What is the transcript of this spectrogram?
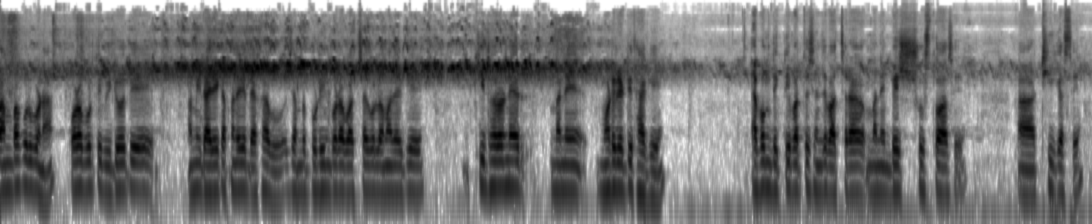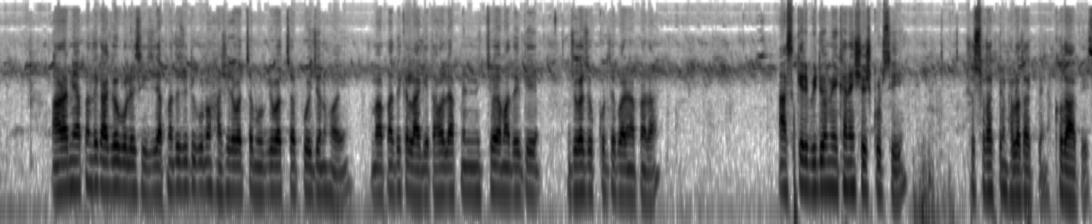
লম্বা করব না। পরবর্তী ভিডিওতে আমি ডাইরেক্ট আপনাদেরকে দেখাবো যে আমরা ব্রুডিং করা বাচ্চাগুলো আমাদেরকে কী ধরনের মানে মডেলিটি থাকে। এবং দেখতেই পারতেছেন যে বাচ্চারা মানে বেশ সুস্থ আছে। ঠিক আছে। আর আমি আপনাদেরকে আগেও বলেছি যে আপনাদের যদি কোনো হাঁসের বাচ্চা, মুরগির বাচ্চার প্রয়োজন হয় বা আপনাদেরকে লাগে, তাহলে আপনি নিশ্চয়ই আমাদেরকে যোগাযোগ করতে পারেন আপনারা। আজকের ভিডিও আমি এখানে শেষ করছি। সুস্থ থাকবেন, ভালো থাকবেন। খুদা হাফিজ।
